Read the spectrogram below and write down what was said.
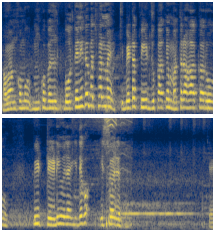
हम हमको हमको बोलते नहीं थे बचपन में कि बेटा पीठ झुका के मत रहा करो पीठ टेढ़ी हो जाएगी देखो इस वजह से ओके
